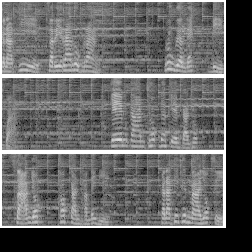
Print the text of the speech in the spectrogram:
ขณะที่สรีระรูปร่าง รุ่งเรืองเล็กดีกว่า เกมการชกเนี่ยเกมการชกสามยกท็อปกันทำได้ดี ขณะที่ขึ้นมายกสี่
